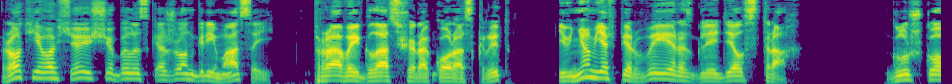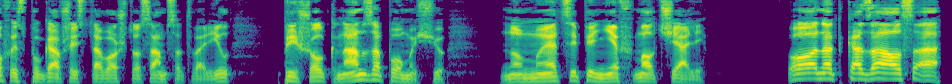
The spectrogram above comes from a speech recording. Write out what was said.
Рот его все еще был искажен гримасой, правый глаз широко раскрыт, и в нем я впервые разглядел страх. Глушков, испугавшись того, что сам сотворил, — пришел к нам за помощью, но мы, оцепенев, молчали. «Он отказался!»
